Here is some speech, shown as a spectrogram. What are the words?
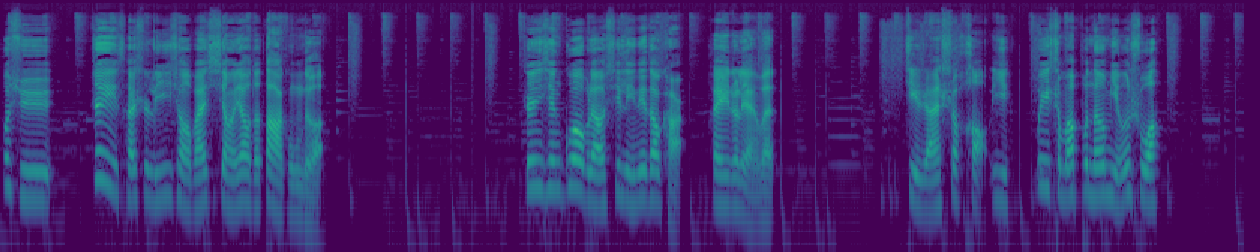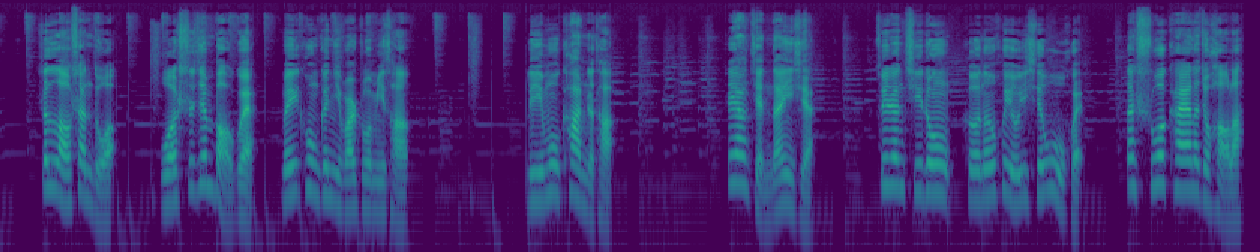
或许这才是李小白想要的大功德。真仙过不了心里那道坎儿，黑着脸问：“既然是好意，为什么不能明说？”真老善躲，我时间宝贵，没空跟你玩捉迷藏。李牧看着他，这样简单一些。虽然其中可能会有一些误会，但说开了就好了。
